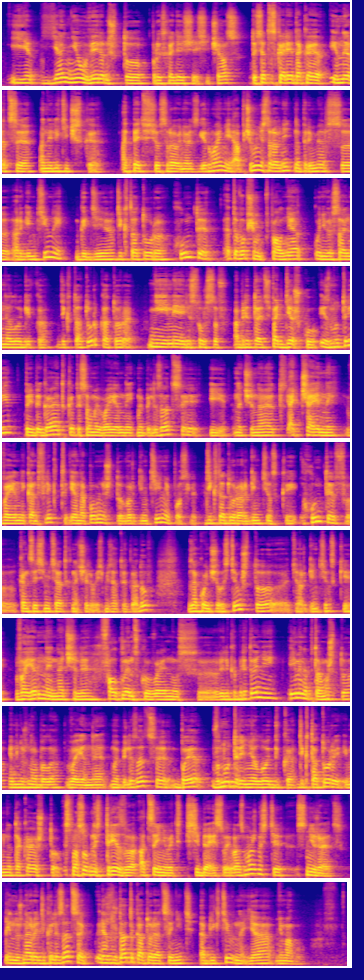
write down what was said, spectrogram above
И я не уверен, что происходящее сейчас... То есть это скорее такая инерция аналитическая опять все сравнивать с Германией. А почему не сравнить, например, с Аргентиной, где диктатура хунты – это, в общем, вполне универсальная логика диктатур, которая, не имея ресурсов обретать поддержку изнутри, прибегает к этой самой военной мобилизации и начинает отчаянный военный конфликт. Я напомню, что в Аргентине после диктатуры аргентинской хунты в конце 70-х, начале 80-х годов закончилось тем, что эти аргентинские военные начали Фолклендскую войну с э, Великобританией, именно потому, что им нужна была военная мобилизация. Б. Внутренняя логика диктатуры именно такая, что способность трезво оценивать себя и свои возможности снижается. И нужна радикализация, результаты которой оценить объективно я не могу.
